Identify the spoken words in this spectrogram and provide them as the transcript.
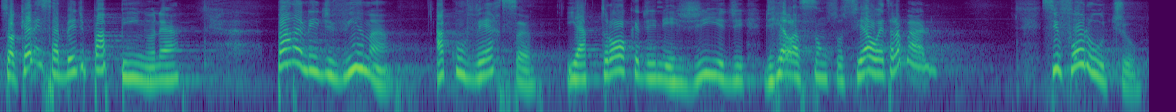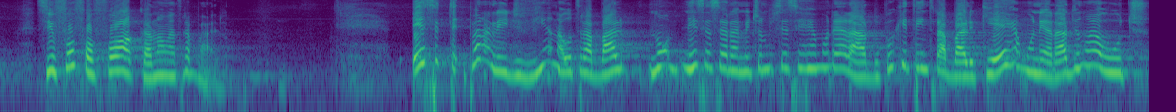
só querem saber de papinho, né? Para a lei divina, a conversa e a troca de energia, de, de relação social, é trabalho. Se for útil, se for fofoca, não é trabalho. Esse, para a lei divina, o trabalho não, necessariamente não precisa ser remunerado, porque tem trabalho que é remunerado e não é útil.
